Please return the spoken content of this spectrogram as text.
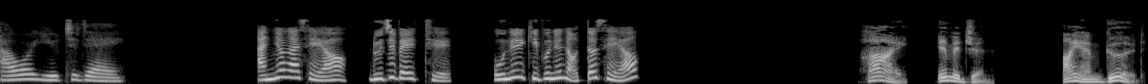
How are you today? 안녕하세요, 루즈벨트. 오늘 기분은 어떠세요? Hi, Imogen. I am good.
